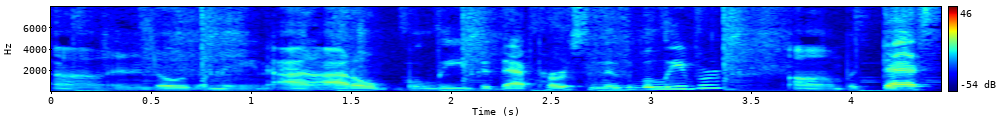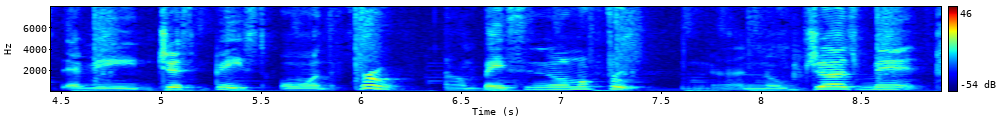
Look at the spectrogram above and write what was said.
Uh, and those, I mean, I, I, don't believe that that person is a believer, um, but that's, I mean, just based on the fruit. I'm basing it on the fruit. Uh, no judgment.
